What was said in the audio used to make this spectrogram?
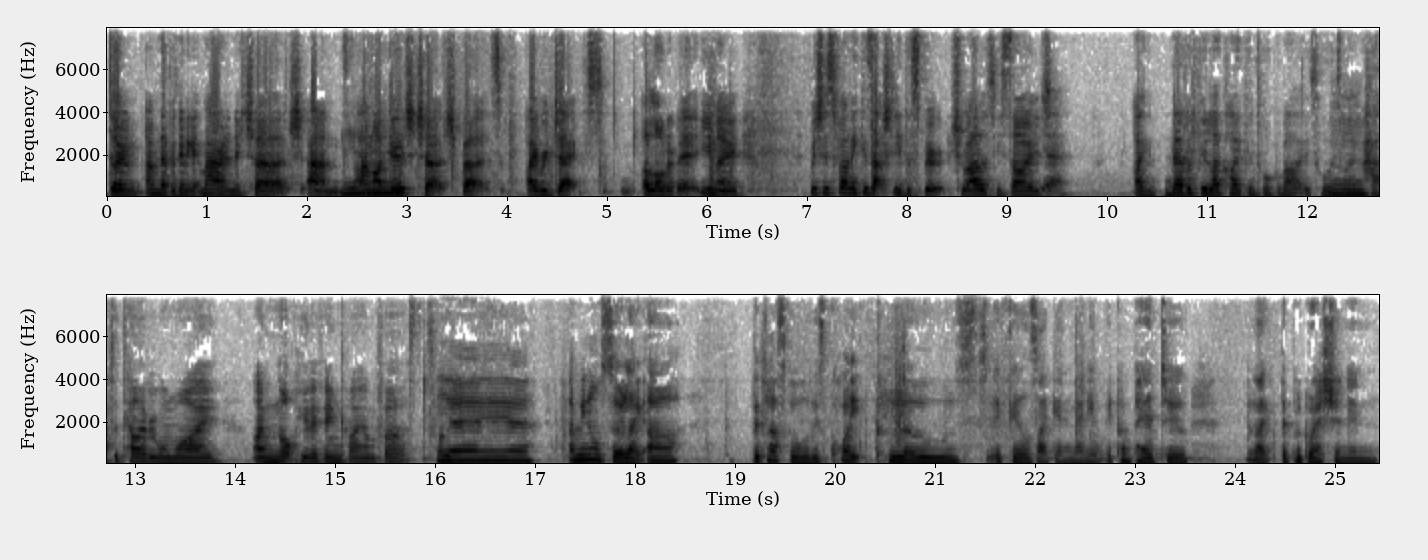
don't I'm never going to get married in a church and I Yeah. might go to church but I reject a lot of it, you know. Which is funny because actually the spirituality side Yeah. I never feel like I can talk about. It. It's always Mm. like I have to tell everyone why I'm not who they think I am first. It's funny. Yeah, yeah, yeah. I mean, also like our the classical world is quite closed. It feels like in many compared to like the progression in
